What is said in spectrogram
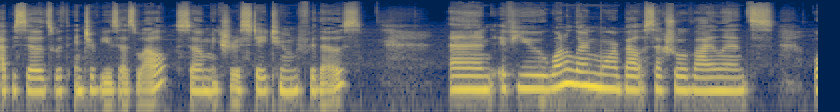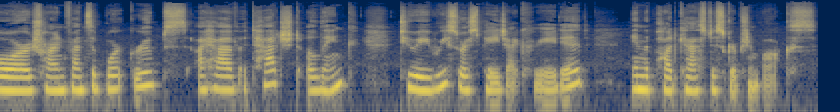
episodes with interviews as well, so make sure to stay tuned for those. And if you want to learn more about sexual violence or try and find support groups, I have attached a link to a resource page I created in the podcast description box.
